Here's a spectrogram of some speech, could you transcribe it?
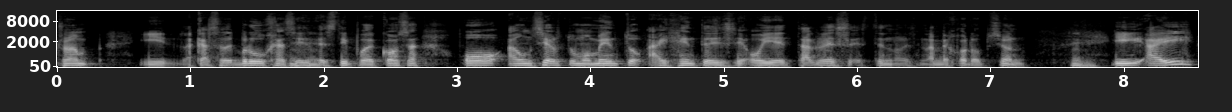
Trump y la casa de brujas y ese tipo de cosas? O a un cierto momento hay gente que dice, oye, tal vez este no es la mejor opción. Y ahí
